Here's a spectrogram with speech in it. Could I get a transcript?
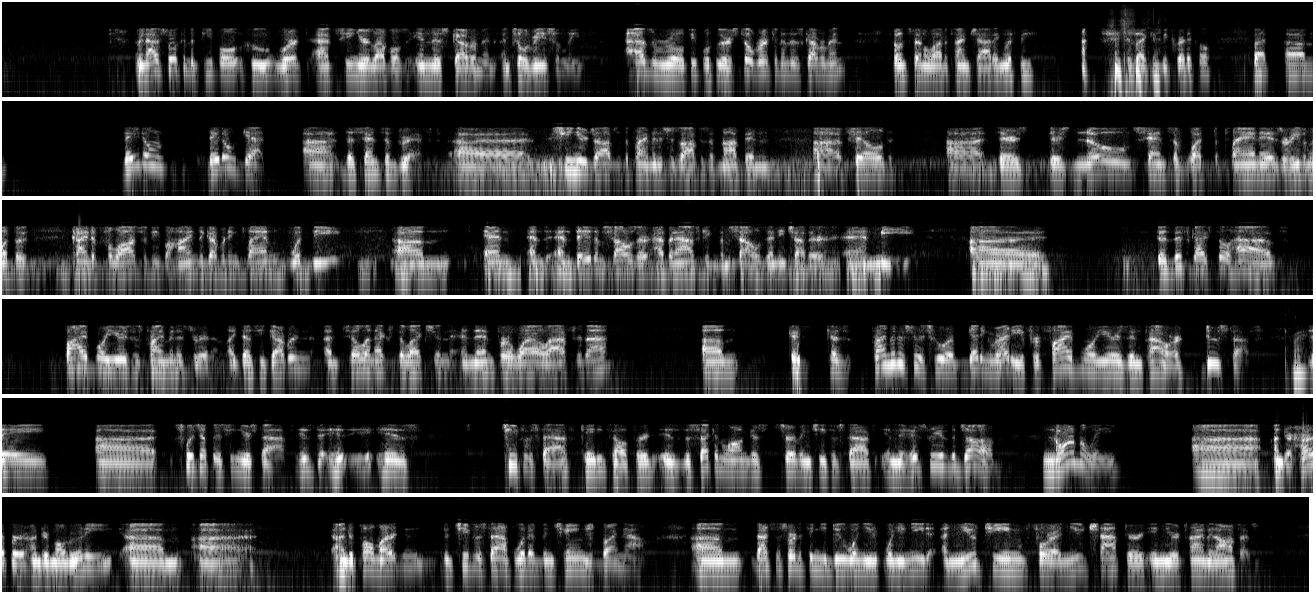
I mean, I've spoken to people who worked at senior levels in this government until recently. As a rule, people who are still working in this government don't spend a lot of time chatting with me because I can be critical. But um, they don't they don't get uh, the sense of drift. Uh, senior jobs at the prime minister's office have not been uh, filled. Uh, there's there's no sense of what the plan is, or even what the kind of philosophy behind the governing plan would be. Um, and and and they themselves are, have been asking themselves and each other and me, uh, does this guy still have five more years as prime minister in him? Like, does he govern until the next election and then for a while after that? Because um, prime ministers who are getting ready for five more years in power do stuff. Right. They uh, switch up their senior staff. His, his, his chief of staff, Katie Telford, is the second longest serving chief of staff in the history of the job. Normally, uh, under Harper, under Mulroney, um, uh, under Paul Martin, the chief of staff would have been changed by now. Um, that's the sort of thing you do when you when you need a new team for a new chapter in your time in office.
